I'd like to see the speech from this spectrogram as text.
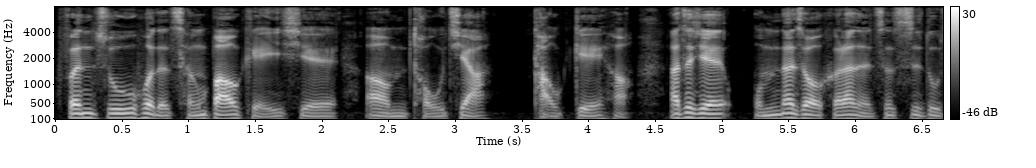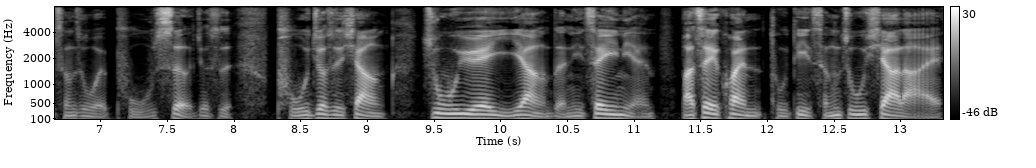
分租或者承包给一些嗯头家。逃给哈，那这些我们那时候荷兰人这制度称之为仆社，就是仆就是像租约一样的，你这一年把这一块土地承租下来，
